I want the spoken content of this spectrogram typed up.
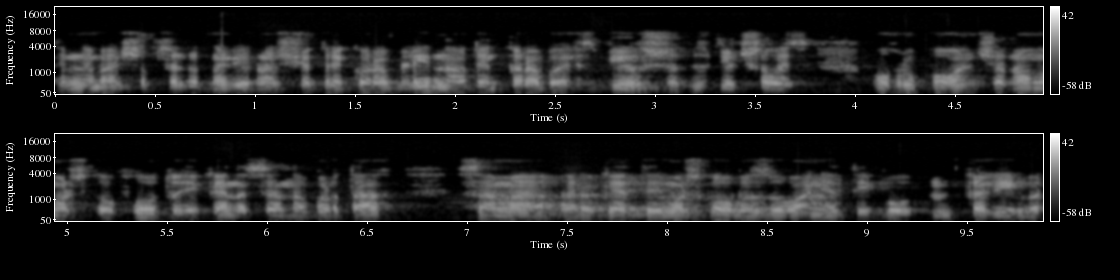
Тим не менш, абсолютно вірно, що три кораблі на один корабель збільш- збільшилось угруповань Чорноморського флоту, яке несе на бортах саме ракети морського базування типу «Калібр».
